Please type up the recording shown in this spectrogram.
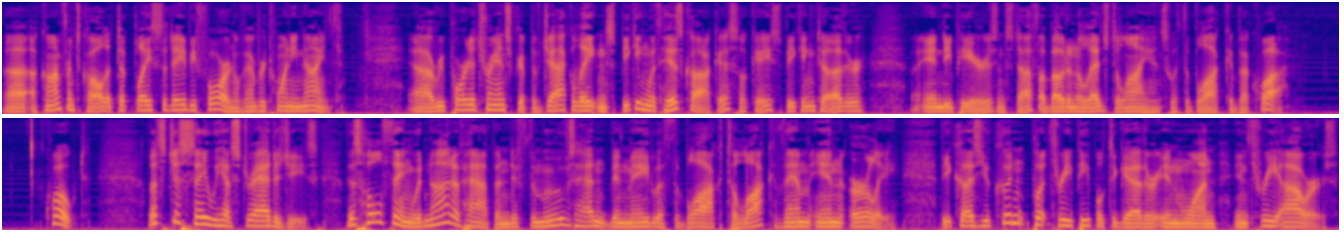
uh, a conference call that took place the day before, November 29th uh, reported transcript of Jack Layton speaking with his caucus, okay, speaking to other uh, NDPers and stuff, about an alleged alliance with the Bloc Québécois. Quote, Let's just say we have strategies. This whole thing would not have happened if the moves hadn't been made with the Bloc to lock them in early, because you couldn't put three people together in one in three hours.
